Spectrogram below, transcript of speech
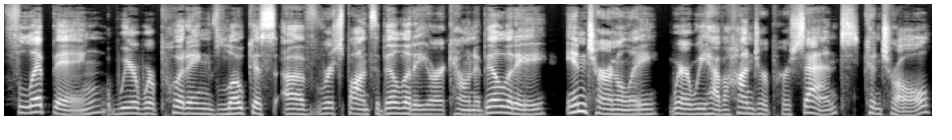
flipping where we're putting locus of responsibility or accountability internally where we have 100% control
